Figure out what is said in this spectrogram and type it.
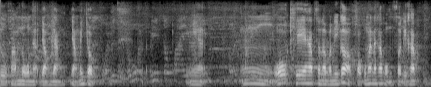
ดูความโนนนะยังยังยังไม่จบเนี่ยอืมโอเคครับสำหรับวันนี้ก็ขอบคุณมากนะครับผมสวัสดีครับ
